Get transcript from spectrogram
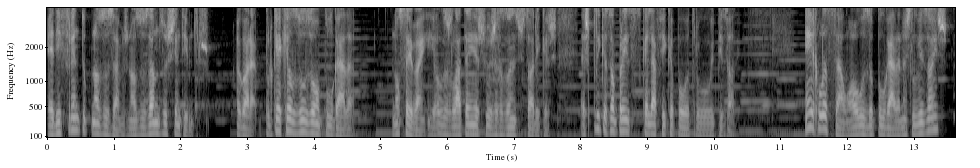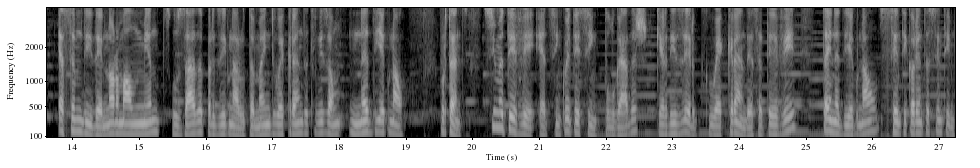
É diferente do que nós usamos, nós usamos os centímetros. Agora, porquê é que eles usam a polegada? Não sei bem, eles lá têm as suas razões históricas. A explicação para isso se calhar fica para outro episódio. Em relação ao uso da polegada nas televisões, essa medida é normalmente usada para designar o tamanho do ecrã da televisão na diagonal. Portanto, se uma TV é de 55 polegadas, quer dizer que o ecrã dessa TV tem na diagonal 140 cm.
